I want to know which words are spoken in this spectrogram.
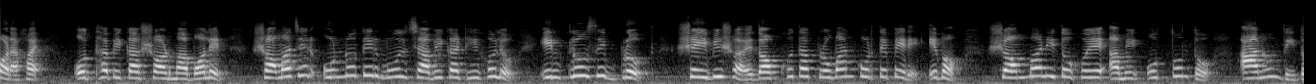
করা হয়। অধ্যাপিকা শর্মা বলেন সমাজের উন্নতির মূল চাবিকাঠি হল ইনক্লুসিভ গ্রোথ সেই বিষয়ে দক্ষতা প্রমাণ করতে পেরে এবং সম্মানিত হয়ে আমি অত্যন্ত আনন্দিত।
